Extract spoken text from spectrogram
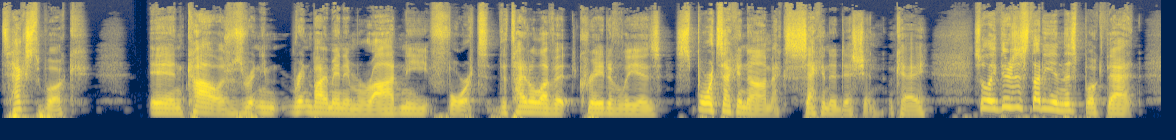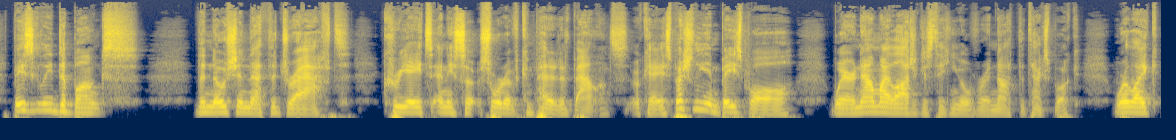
textbook in college was written written by a man named Rodney Fort. The title of it creatively is Sports Economics, second edition. Okay. So like there's a study in this book that basically debunks the notion that the draft creates any so, sort of competitive balance. Okay, especially in baseball, where now my logic is taking over and not the textbook. Where like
